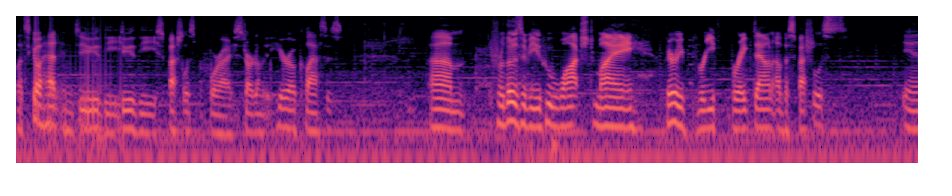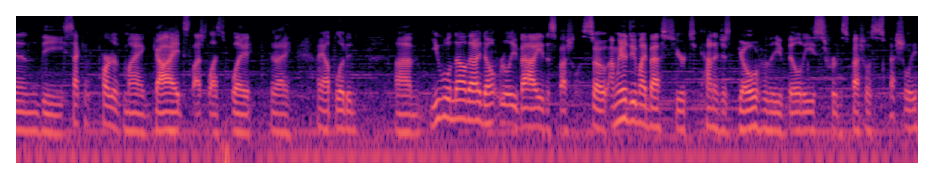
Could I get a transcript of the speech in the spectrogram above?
Let's go ahead and do the do the specialist before I start on the hero classes. Um, for those of you who watched my very brief breakdown of a specialist in the second part of my guide slash let's play that I, I uploaded. Um, you will know that I don't really value the specialist. So I'm going to do my best here to kind of just go over the abilities for the specialist especially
